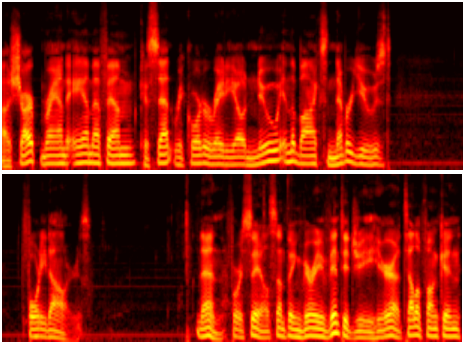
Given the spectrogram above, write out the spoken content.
A Sharp brand AM FM cassette recorder radio, new in the box, never used, $40. Then, for sale, something very vintagey here a Telefunken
